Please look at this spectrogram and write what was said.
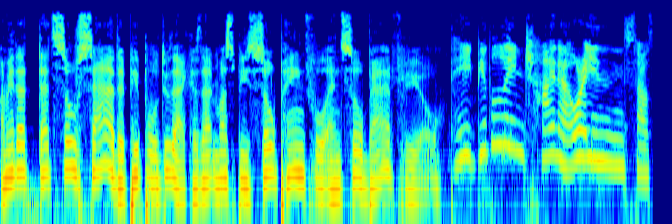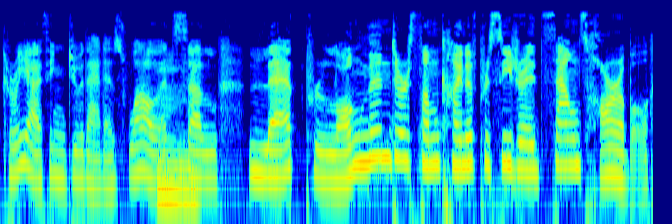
I mean, that, that's so sad that people do that because that must be so painful and so bad for you. Pe- People in China or in South Korea, I think, do that as well. It's a leg prolongment or some kind of procedure. It sounds horrible.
